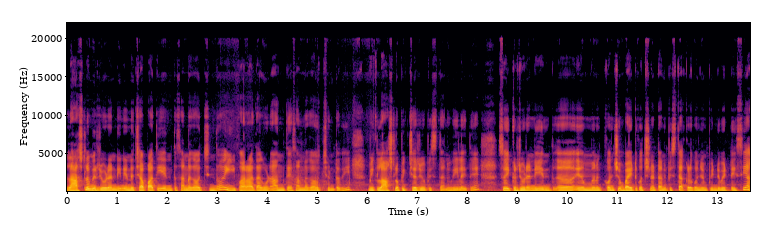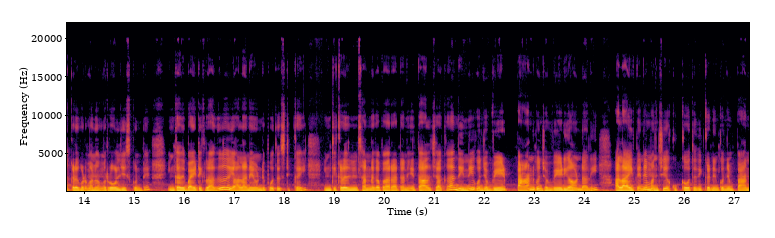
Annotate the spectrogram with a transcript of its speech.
లాస్ట్లో మీరు చూడండి నిన్న చపాతీ ఎంత సన్నగా వచ్చిందో ఈ పరాటా కూడా అంతే సన్నగా వచ్చి ఉంటుంది మీకు లాస్ట్లో పిక్చర్ చూపిస్తాను వీలైతే. సో ఇక్కడ చూడండి ఎంత మనకు కొంచెం బయటకు వచ్చినట్టు అనిపిస్తే అక్కడ కొంచెం పిండి పెట్టేసి అక్కడ కూడా మనం రోల్ చేసుకుంటే ఇంకా అది బయటికి రాదు అలానే ఉండిపోతుంది స్టిక్ అయ్యి ఇంక ఇక్కడ నేను సన్నగా పరాటాని తాల్చాక దీన్ని కొంచెం వే ప్యాన్ కొంచెం వేడిగా ఉండాలి. అలా అయితేనే మంచిగా కుక్ అవుతుంది. ఇక్కడ నేను కొంచెం ప్యాన్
